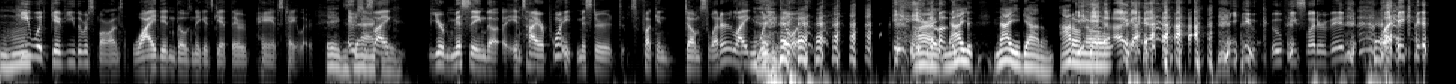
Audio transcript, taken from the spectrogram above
mm-hmm. he would give you the response, "Why didn't those niggas get their pants tailored?" Exactly. It's just like you're missing the entire point, Mister Fucking Dumb Sweater. Like, what are you doing? All right, know? now you now you got him. I don't yeah, know. I got, you goofy sweater bitch. Like,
